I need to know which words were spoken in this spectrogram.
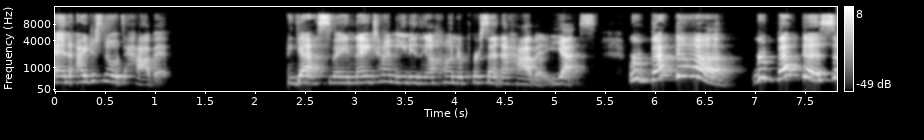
And I just know it's a habit. Yes, my nighttime eating is 100% a habit. Yes. Rebecca, Rebecca, so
